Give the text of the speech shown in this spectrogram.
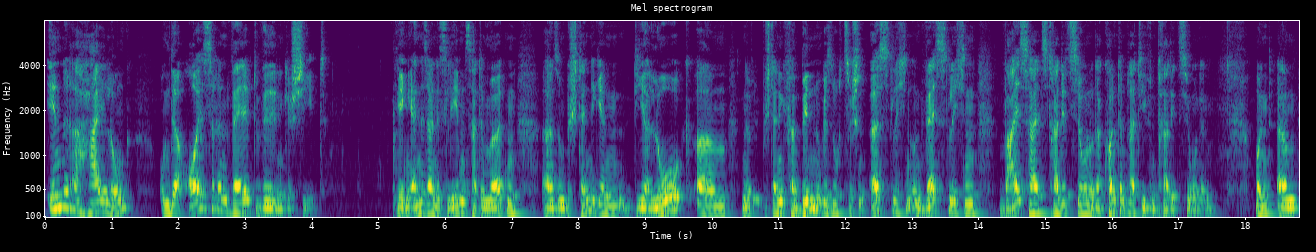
innere Heilung um der äußeren Welt willen geschieht. Gegen Ende seines Lebens hatte Merton äh, so einen beständigen Dialog, ähm, eine beständige Verbindung gesucht zwischen östlichen und westlichen Weisheitstraditionen oder kontemplativen Traditionen. Und ähm,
